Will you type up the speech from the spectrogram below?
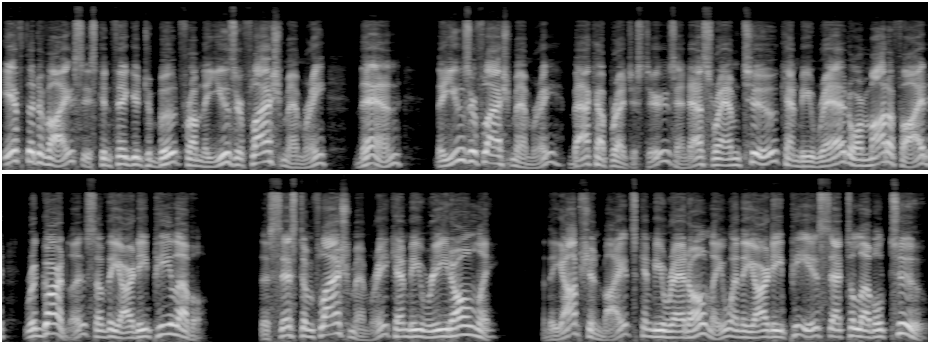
if the device is configured to boot from the user flash memory, then the user flash memory, backup registers, and SRAM2 can be read or modified regardless of the RDP level. The system flash memory can be read-only. The option bytes can be read only when the RDP is set to level 2.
